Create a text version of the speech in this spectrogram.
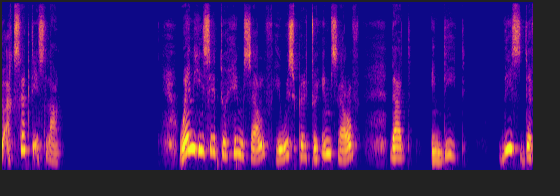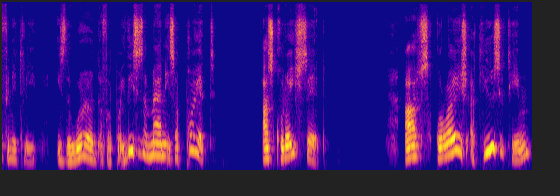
to accept Islam. When he said to himself, he whispered to himself that indeed, this definitely is the word of a poet. This is a man is a poet, as Quraysh said. As Quraysh accused him,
